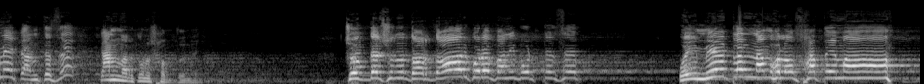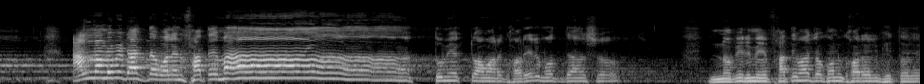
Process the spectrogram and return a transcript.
মেয়ে কানতেছে কান্নার কোনো শব্দ নেই। চোখ দিয়ে শুধু দর দর করে পানি পড়তেছে। ওই মেয়েটার নাম হলো ফাতেমা। আল্লাহ নবী ডাকতে বলেন, ফাতেমা, তুমি একটু আমার ঘরের মধ্যে আসো। নবীর মেয়ে ফাতেমা যখন ঘরের ভিতরে,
